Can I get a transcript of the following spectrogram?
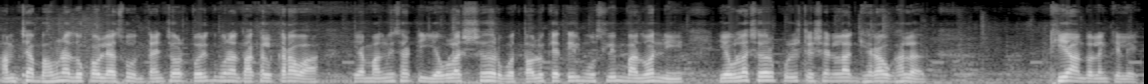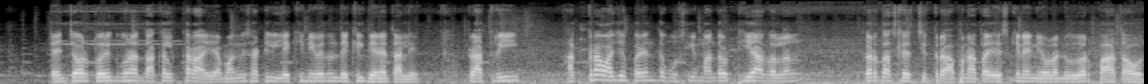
आमच्या भावना दुखावल्या असून त्यांच्यावर त्वरित गुन्हा दाखल करावा या मागणीसाठी येवला शहर व तालुक्यातील मुस्लिम बांधवांनी येवला शहर पोलीस स्टेशनला घेराव घालत ठिय्या आंदोलन केले. त्यांच्यावर त्वरित गुन्हा दाखल करा या मागणीसाठी लेखी निवेदन देखील देण्यात आले. रात्री अकरा वाजेपर्यंत मुस्लिम बांधव ठिय्या आंदोलन करत असल्याचे चित्र आपण आता एस के नाईन येवला न्यूजवर पाहत आहोत.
